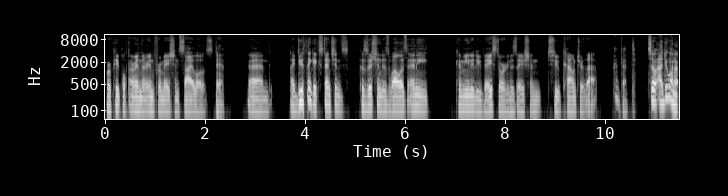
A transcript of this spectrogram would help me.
where people are in their information silos. Yeah. And I do think Extension's positioned as well as any community based organization to counter that. Okay. So I do want to,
